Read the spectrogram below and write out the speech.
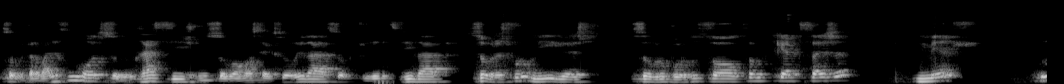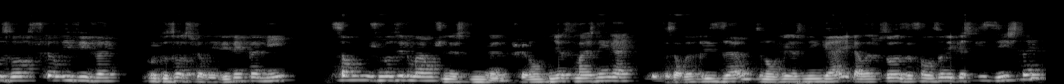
sobre o trabalho remoto, sobre o racismo, sobre a homossexualidade, sobre a criatividade, sobre as formigas, sobre o pôr do sol, sobre o que quer que seja, menos os outros que ali vivem. Porque os outros que ali vivem, para mim, são os meus irmãos neste momento, porque eu não conheço mais ninguém. Depois é uma prisão, tu não vês ninguém, aquelas pessoas são as únicas que existem.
